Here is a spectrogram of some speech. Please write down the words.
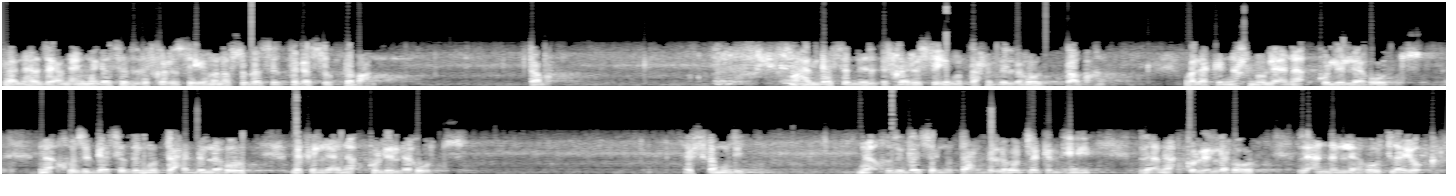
فهل هذا يعني أن جسد الإفخارستية هو نفسه جسد التجسد؟ طبعا. طبعا. وهل جسد الإفخارستية متحد للاهوت طبعا. ولكن نحن لا نأكل اللاهوت. نأخذ الجسد المتحد باللاهوت لكن لا نأكل اللاهوت. افهموا دي. نأخذ الجسد المتحد باللاهوت لكن إيه؟ لا نأكل اللاهوت لأن اللاهوت لا يؤكل.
